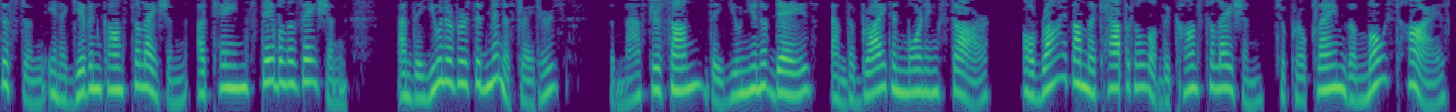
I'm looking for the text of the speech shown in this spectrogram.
system in a given constellation attains stabilization, and the universe administrators, the Master Son, the Union of Days, and the Bright and Morning Star, arrive on the capital of the constellation to proclaim the Most Highs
